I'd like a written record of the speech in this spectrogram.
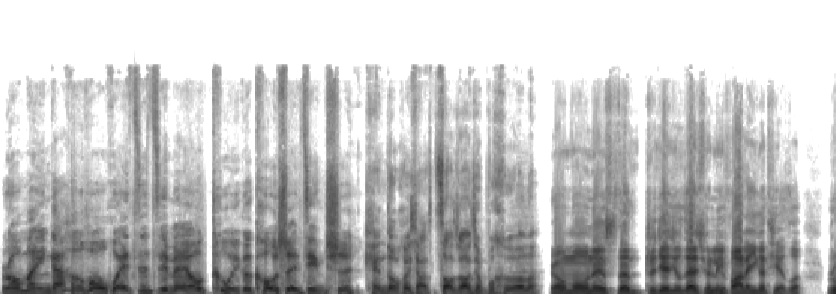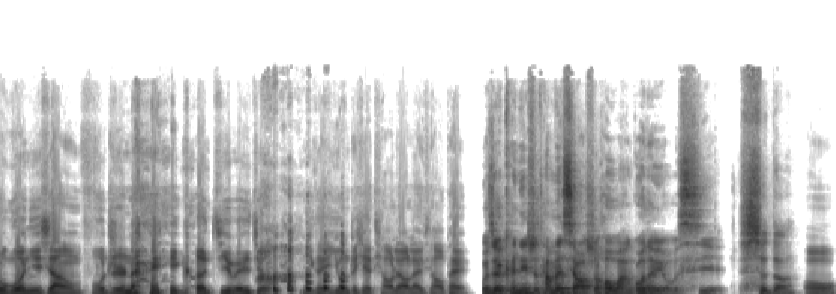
，Roman 应该很后悔自己没有吐一个口水进去。Kendall 会想早知道就不喝了。然后 Monis 直接就在群里发了一个帖子：如果你想复制那一个鸡尾酒，你可以用这些调料来调配。我觉得肯定是他们小时候玩过的游戏。是的，哦，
